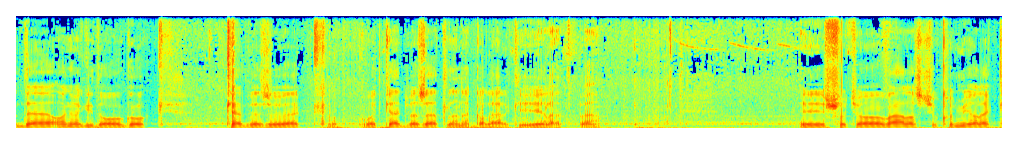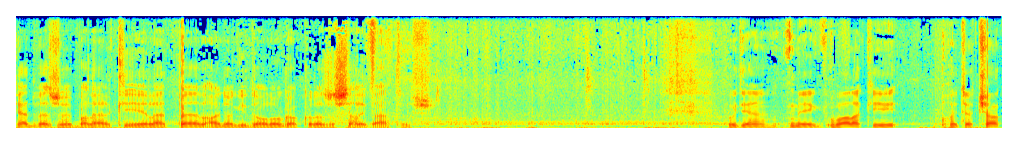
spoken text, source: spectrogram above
de anyagi dolgok kedvezőek vagy kedvezetlenek a lelki életbe. És hogyha választjuk, hogy mi a legkedvezőbb a lelki életben, anyagi dolog, akkor az a szelibátus. Ugye, még valaki, hogyha csak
